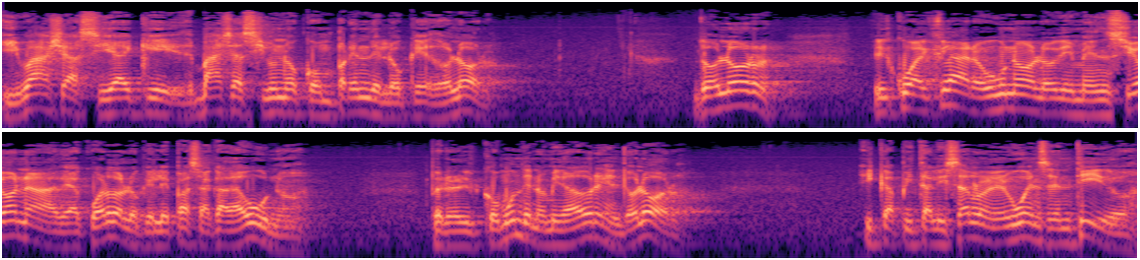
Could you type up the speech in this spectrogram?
y vaya si hay que, vaya si uno comprende lo que es dolor. Dolor, el cual, claro, uno lo dimensiona de acuerdo a lo que le pasa a cada uno. Pero el común denominador es el dolor. Y capitalizarlo en el buen sentido.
